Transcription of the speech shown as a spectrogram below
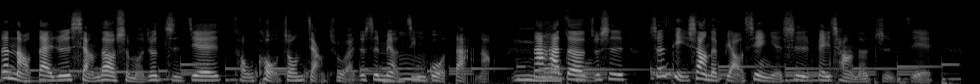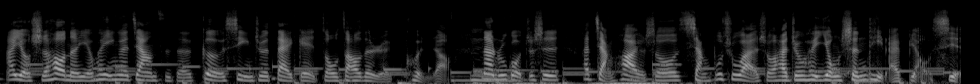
那脑袋就是想到什么就直接从口中讲出来，就是没有经过大脑。嗯那他的就是是身体上的表现也是非常的直接。啊有时候呢，也会因为这样子的个性，就带给周遭的人困扰。嗯那如果就是他讲话有时候想不出来的时候，他就会用身体来表现。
